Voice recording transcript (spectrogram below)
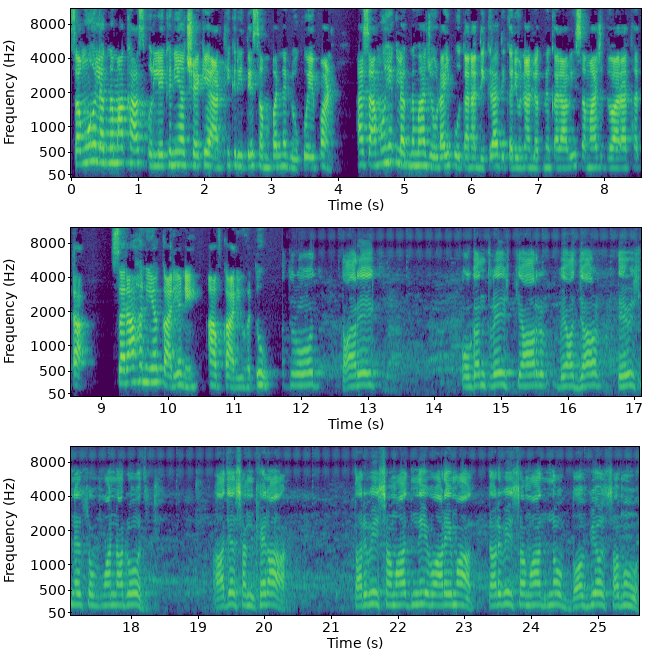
સમૂહ લગ્નમાં ખાસ ઉલ્લેખનીય છે કે આર્થિક રીતે સંપન્ન લોકોએ પણ આ સામૂહિક લગ્નમાં જોડાઈ પોતાના દીકરા દીકરીઓના લગ્ન કરાવી સમાજ દ્વારા થતા સરાહનીય કાર્યને આવકાર્યું હતું. રોજ તારીખ ઓગણત્રીસ ચાર બે હજાર ત્રેવીસને સોમવારના રોજ આજે સંખેરા તરવી સમાજની વાડીમાં તરવી સમાજનો ભવ્ય સમૂહ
